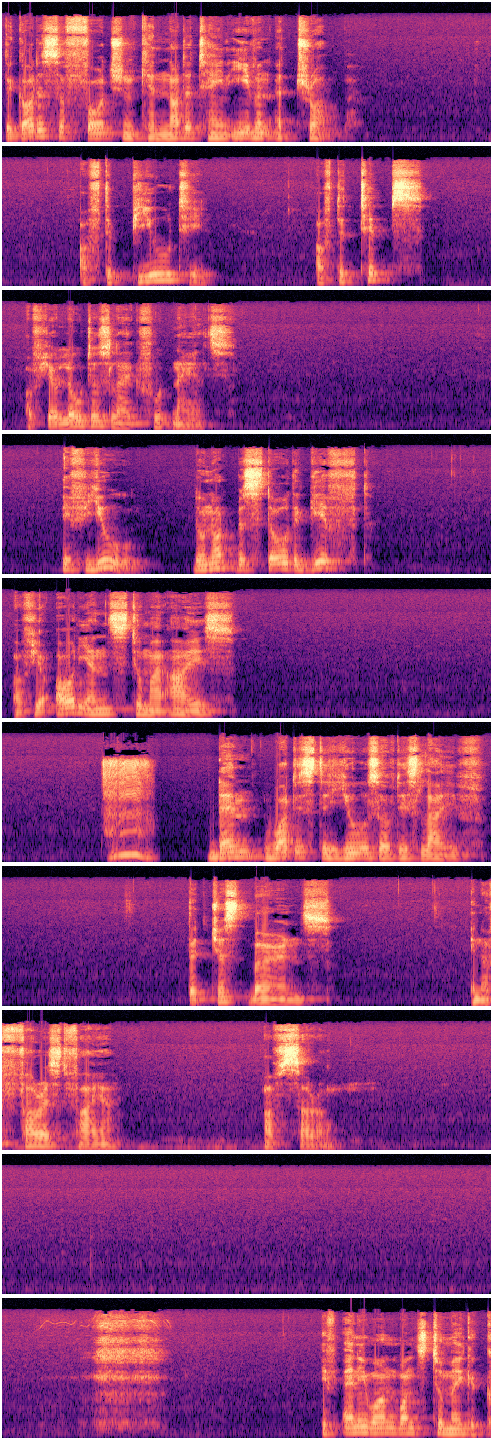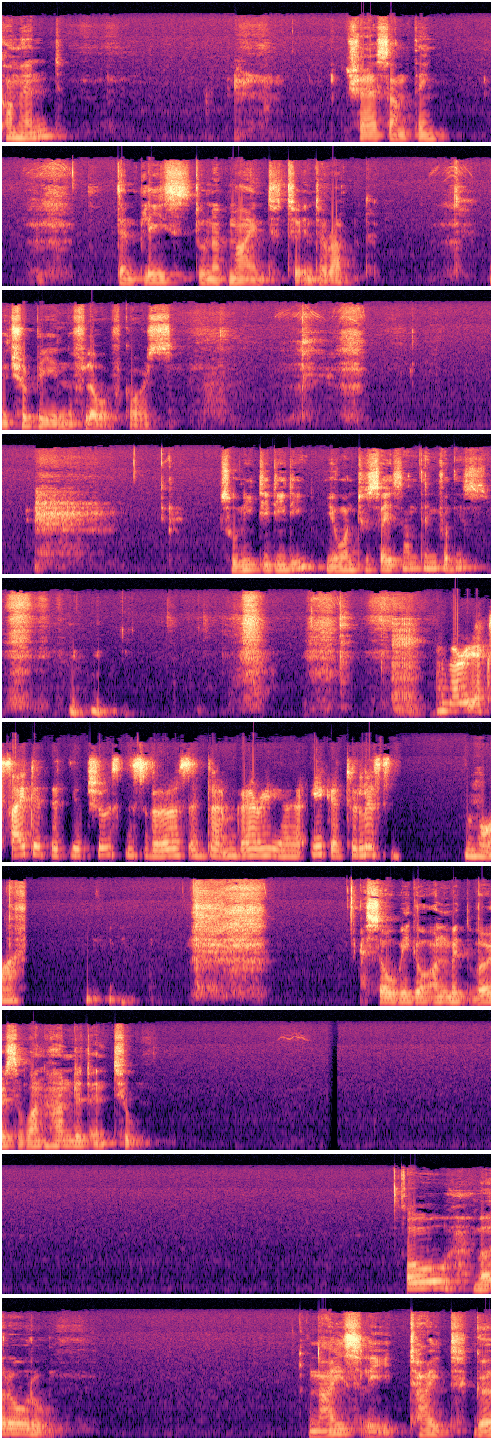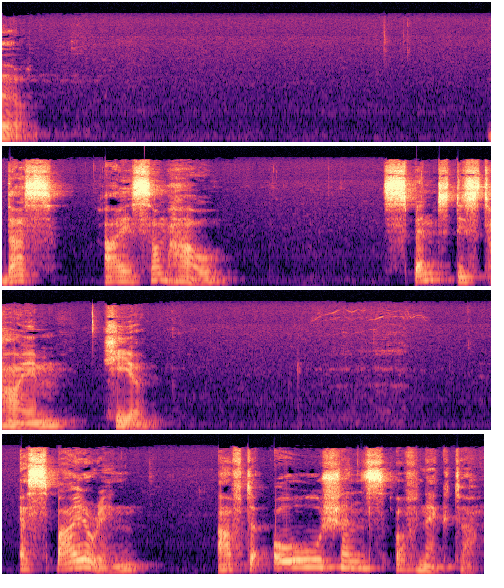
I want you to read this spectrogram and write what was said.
the goddess of fortune cannot attain even a drop of the beauty of the tips of your lotus like footnails. If you do not bestow the gift of your audience to my eyes, then what is the use of this life that just burns in a forest fire of sorrow? If anyone wants to make a comment, share something, then please do not mind to interrupt. It should be in the flow, of course. Suniti Didi, you want to say something for this? I'm very excited that you chose this verse, and I'm very uh, eager to listen more. So we go on with verse 102. O Varoru, nicely tight girl. Thus, I somehow spent this time here aspiring after oceans of nectar.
